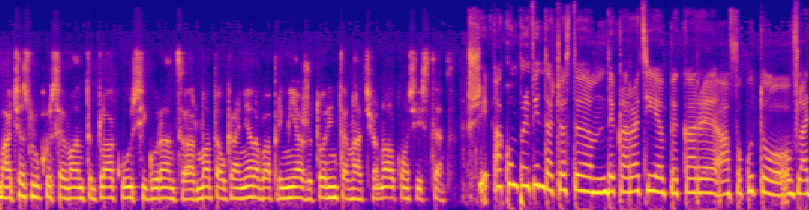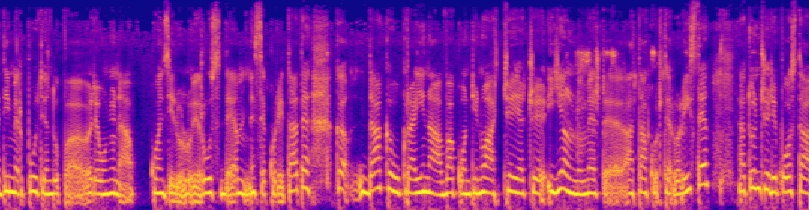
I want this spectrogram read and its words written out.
acest lucru se va întâmpla cu siguranță. Armata ucraineană va primi ajutor internațional consistent. Și acum privind această declarație pe care a făcut-o Vladimir Putin după reuniunea Consiliului Rus de Securitate că dacă Ucraina va continua ceea ce el numește atacuri teroriste, atunci riposta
